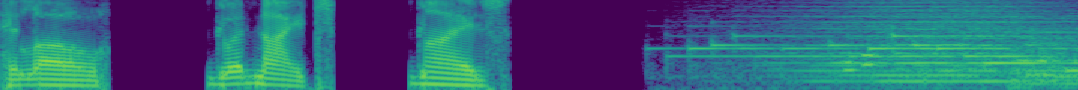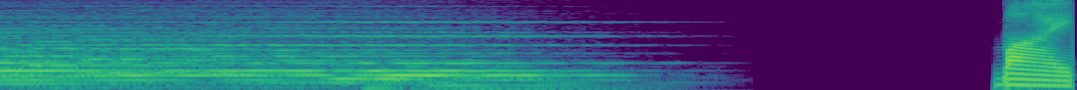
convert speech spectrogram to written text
Hello. Good night, guys. Bye.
